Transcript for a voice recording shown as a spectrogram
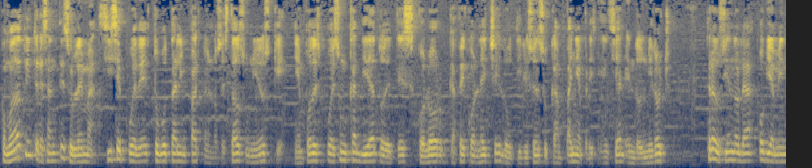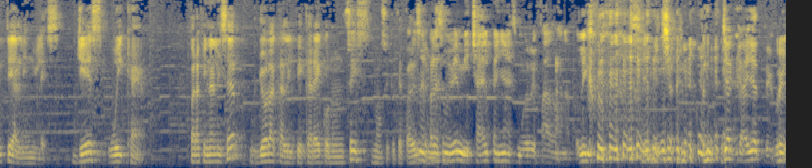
Como dato interesante, su lema Sí se puede tuvo tal impacto en los Estados Unidos que tiempo después un candidato de test color café con leche lo utilizó en su campaña presidencial en 2008, traduciéndola obviamente al inglés. Yes, we can. Para finalizar, yo la calificaré con un 6. No sé qué te parece. Me parece muy bien, Michael Peña es muy rifado en la película. ya cállate, güey.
